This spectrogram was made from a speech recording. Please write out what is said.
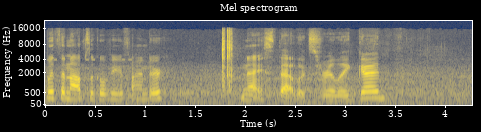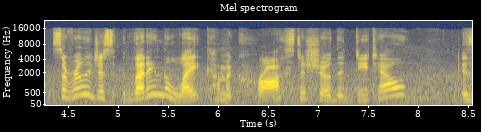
with an optical viewfinder. Nice, that looks really good. So really just letting the light come across to show the detail is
